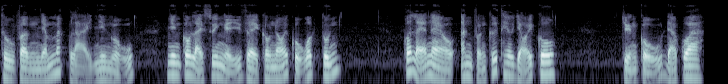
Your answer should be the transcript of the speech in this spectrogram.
Thu Vân nhắm mắt lại như ngủ, nhưng cô lại suy nghĩ về câu nói của Quốc Tuấn. Có lẽ nào anh vẫn cứ theo dõi cô? Chuyện cũ đã qua,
